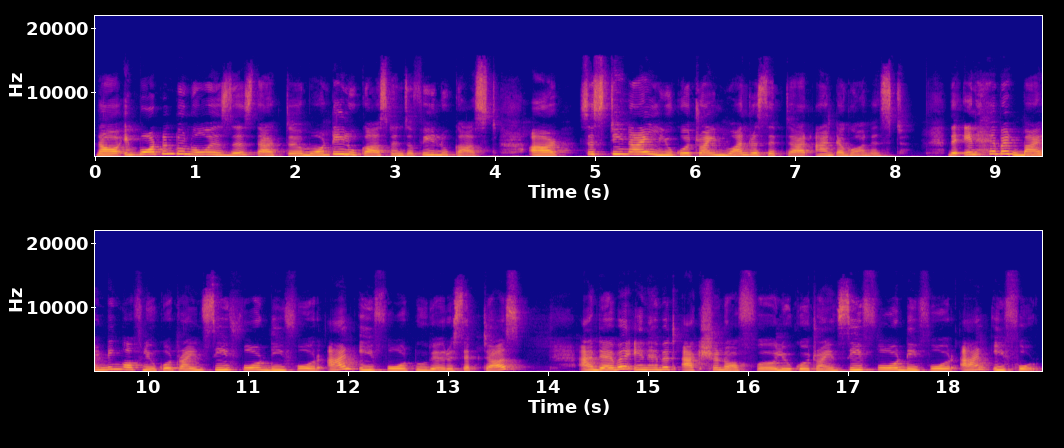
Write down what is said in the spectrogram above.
Now important to know is this that uh, montelukast and zafirlukast are cysteine leukotriene 1 receptor antagonist. They inhibit binding of leukotriene C4, D4 and E4 to their receptors and thereby inhibit action of uh, leukotriene C4, D4 and E4.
